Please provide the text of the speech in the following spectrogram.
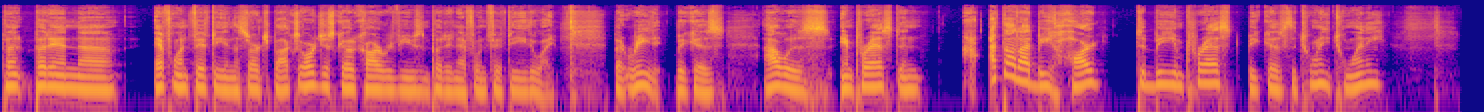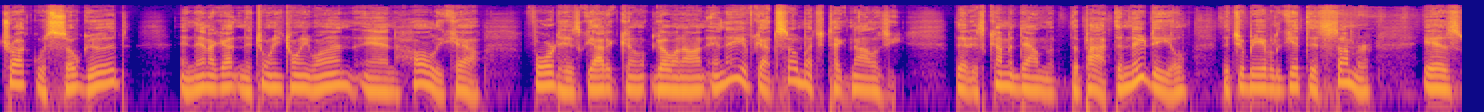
Put, put in uh, F 150 in the search box or just go to car reviews and put in F 150 either way. But read it because I was impressed and I, I thought I'd be hard to be impressed because the 2020 truck was so good. And then I got in the 2021 and holy cow, Ford has got it co- going on and they have got so much technology that is coming down the, the pipe. The new deal that you'll be able to get this summer is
